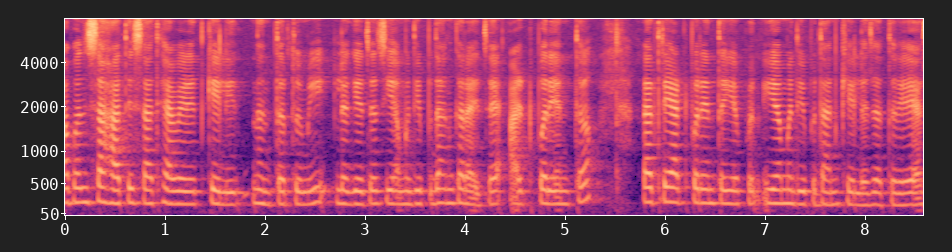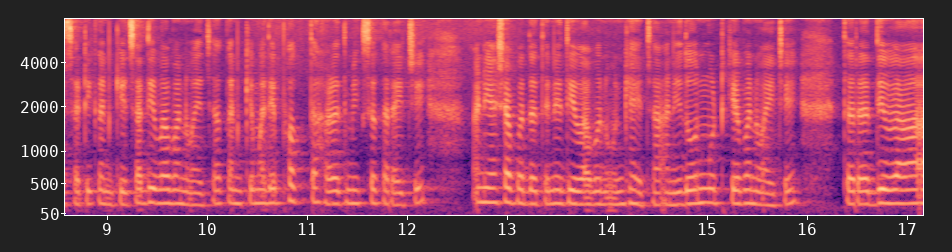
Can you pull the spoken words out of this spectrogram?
आपण सहा ते सात ह्या वेळेत केली नंतर तुम्ही लगेचच यमदीपदान करायचं आहे आठपर्यंत रात्री आठपर्यंत यप यमदीपदान केलं जातं. यासाठी कणकेचा दिवा बनवायचा. कणकेमध्ये फक्त हळद मिक्स करायची आणि अशा पद्धतीने दिवा बनवून घ्यायचा आणि दोन मुटके बनवायचे. तर दिवा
